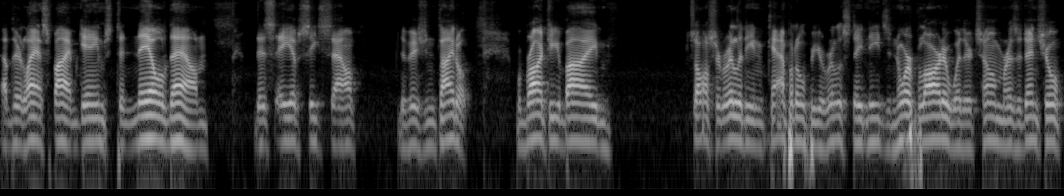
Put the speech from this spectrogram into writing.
of their last five games to nail down this AFC South division title. We're brought to you by Salsa Realty and Capital for your real estate needs in North Florida, whether it's home, residential,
